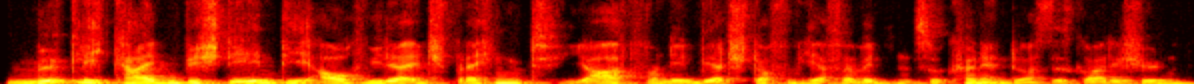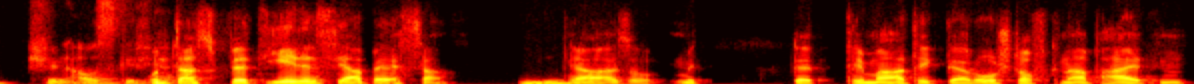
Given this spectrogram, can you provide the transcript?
Möglichkeiten bestehen, die auch wieder entsprechend ja von den Wertstoffen her verwenden zu können. Du hast es gerade schön, schön ausgeführt. Und das wird jedes Jahr besser. Mhm. Ja, also mit der Thematik der Rohstoffknappheiten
